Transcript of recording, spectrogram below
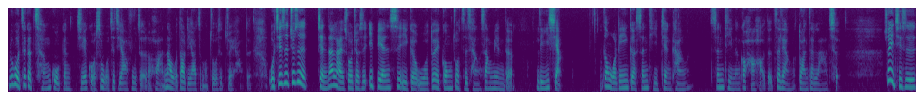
如果这个成果跟结果是我自己要负责的话，那我到底要怎么做是最好的？我其实就是简单来说，就是一边是一个我对工作职场上面的理想，跟我另一个身体健康、身体能够好好的这两端在拉扯。所以其实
